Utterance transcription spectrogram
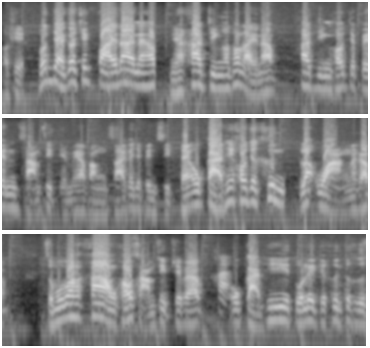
โอเครถใหญ่ก็เช็คไฟล์ได้นะครับเนี่ยค่าจริงเขาเท่าไหร่นะครับค่าจริงเขาจะเป็น 30 เห็นไหมครับฝั่งซ้ายก็จะเป็น 10 แต่โอกาสที่เขาจะขึ้นระหว่างนะครับสมมุติว่าค่าของเขา 30 ใช่ไหมครับ ค่ะโอกาสที่ตัวเลขจะขึ้นก็คือ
